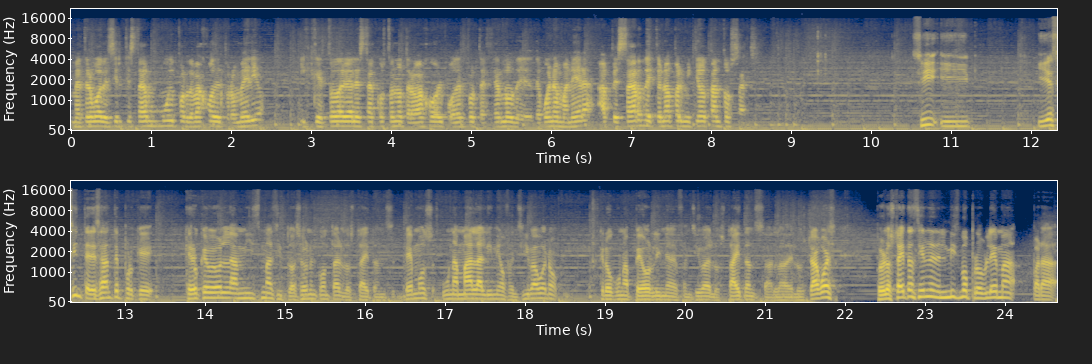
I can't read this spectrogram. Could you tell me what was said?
Me atrevo a decir que está muy por debajo del promedio y que todavía le está costando trabajo el poder protegerlo de, buena manera, a pesar de que no ha permitido tantos sacks. Sí, y, es interesante porque creo que veo la misma situación en contra de los Titans. Vemos una mala línea ofensiva, bueno, creo que una peor línea defensiva de los Titans a la de los Jaguars. Pero los Titans tienen el mismo problema para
